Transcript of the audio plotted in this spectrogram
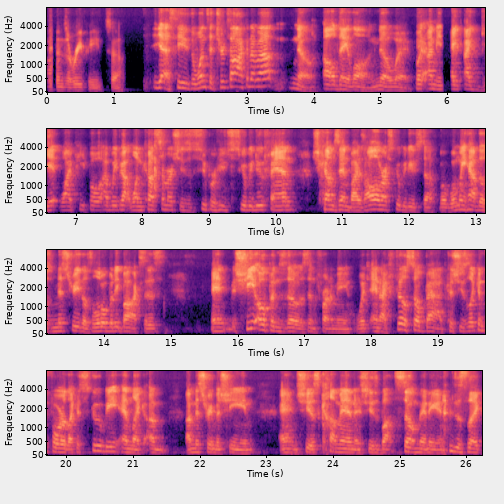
commons a repeat. So yeah, see the ones that you're talking about, no, all day long, no way. But yeah. I mean, I, I get why people. We've got one customer; she's a super huge Scooby Doo fan. She comes in, buys all of our Scooby Doo stuff. But when we have those mystery, those little bitty boxes, and she opens those in front of me, which and I feel so bad because she's looking for like a Scooby and like a, a mystery machine. And she has come in and she's bought so many, and I'm just like,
